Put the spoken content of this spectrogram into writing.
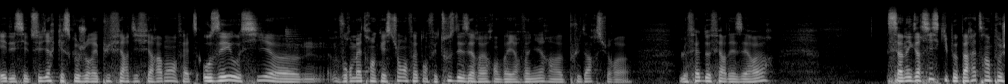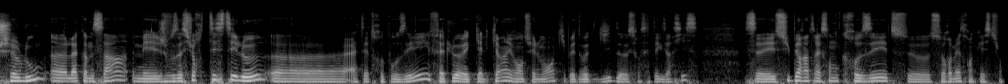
et d'essayer de se dire qu'est-ce que j'aurais pu faire différemment en fait. Oser aussi euh, vous remettre en question. En fait, on fait tous des erreurs. On va y revenir euh, plus tard sur le fait de faire des erreurs. C'est un exercice qui peut paraître un peu chelou, euh, là comme ça, mais je vous assure, testez-le euh, à tête reposée, faites-le avec quelqu'un éventuellement qui peut être votre guide sur cet exercice. C'est super intéressant de creuser et de se, remettre en question.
